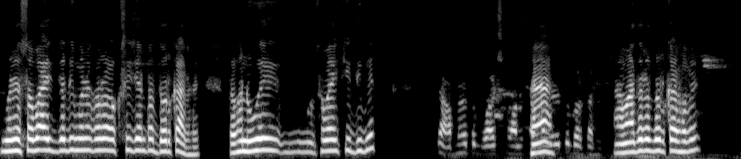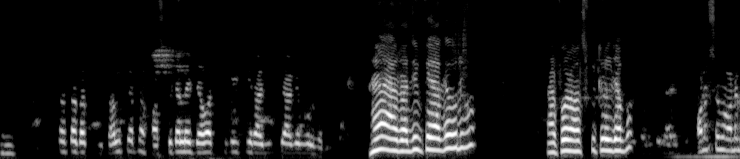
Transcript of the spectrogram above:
মানে সবাই যদি মনে করো অক্সিজেনটা দরকার হয় তখন ওই সবাই কি দিবে? আপনারা তো বয়স্ক মানুষ হ্যাঁ। তো দরকার আমাদেরও দরকার হবে। তাহলে কি আপনি হসপিটালে যাওয়ার থেকে কি রাজীবকে আগে বলবেন? হ্যাঁ রাজীবকে আগে বলব তারপর হসপিটাল যাব। অনেক সময় অনেক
